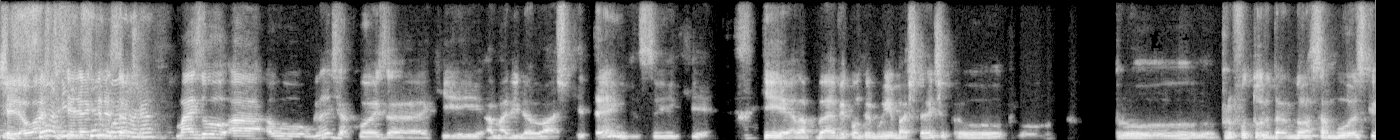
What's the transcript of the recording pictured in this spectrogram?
seria, eu acho que seria interessante. Humano, né? Mas o, a, o, grande coisa que a Marília eu acho que tem, assim, que, que ela deve contribuir bastante para o pro, pro futuro da nossa música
